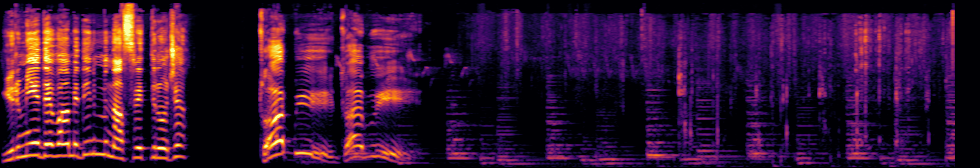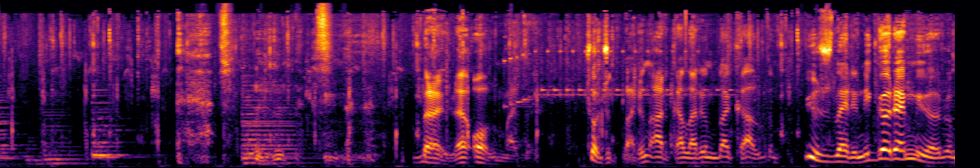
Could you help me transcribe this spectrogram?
Yürümeye devam edelim mi Nasrettin Hoca? tabii, tabii. Böyle olmadı. Çocukların arkalarında kaldım. Yüzlerini göremiyorum.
